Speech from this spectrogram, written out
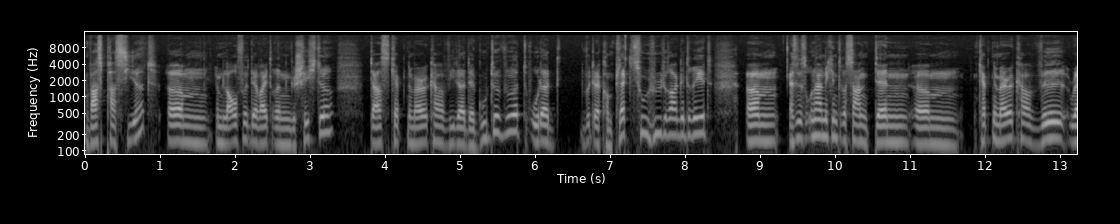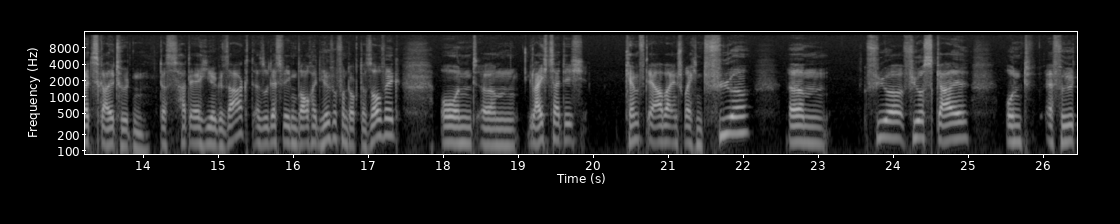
was passiert ähm, im Laufe der weiteren Geschichte, dass Captain America wieder der Gute wird oder wird er komplett zu Hydra gedreht. Ähm, es ist unheimlich interessant, denn ähm, Captain America will Red Skull töten. Das hat er hier gesagt. Also deswegen braucht er die Hilfe von Dr. Solvik. Und ähm, gleichzeitig kämpft er aber entsprechend für, ähm, für, für Skull und erfüllt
